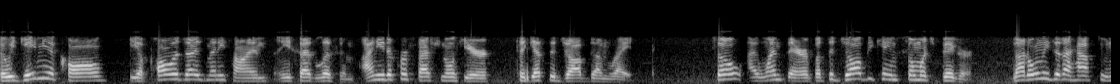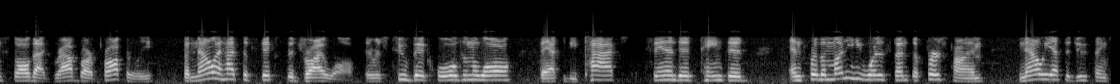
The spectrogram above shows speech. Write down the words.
So he gave me a call. He apologized many times, and he said, listen, I need a professional here to get the job done right. So I went there, but the job became so much bigger. Not only did I have to install that grab bar properly, but now I had to fix the drywall. There was two big holes in the wall. They had to be patched, sanded, painted. And for the money he would have spent the first time, now he has to do things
